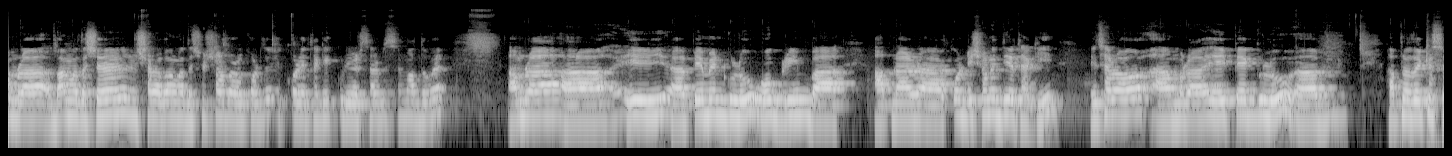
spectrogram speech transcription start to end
আমরা বাংলাদেশে, সারা বাংলাদেশে সরবরাহ করে থাকি কুরিয়ার সার্ভিসের মাধ্যমে। আমরা এই পেমেন্টগুলো অগ্রিম বা আপনার কন্ডিশনে দিয়ে থাকি। এছাড়াও আমরা এই প্যাকগুলো আপনাদের কাছে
